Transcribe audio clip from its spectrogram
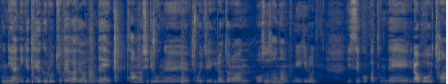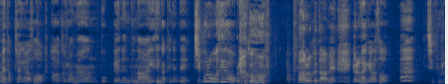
본의 아니게 댁으로 초대가 되었는데 사무실이 오늘 뭐 이제 이런저런 어수선한 분위기로 있을 것 같은데 라고 처음엔 답장이 와서 아 그러면 못 빼는구나 이 생각했는데 집으로 오세요 라고 바로 그 다음에 연락이 와서 아 집으로?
